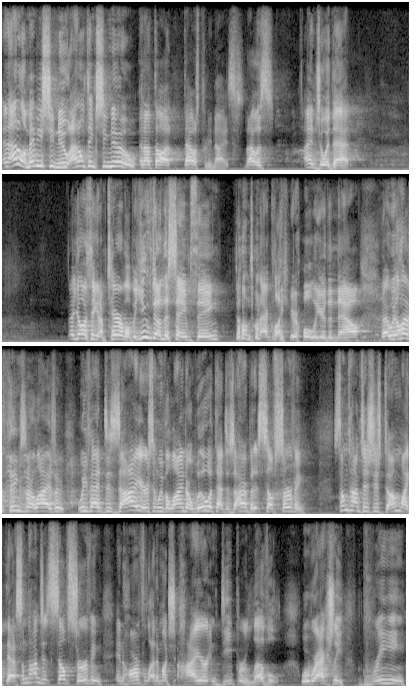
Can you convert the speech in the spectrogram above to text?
And I don't know, maybe she knew. I don't think she knew. And I thought, that was pretty nice. That was I enjoyed that. Now, y'all are thinking I'm terrible, but you've done the same thing. Don't, don't act like you're holier than thou. Right? We all have things in our lives. We've had desires and we've aligned our will with that desire, but it's self serving. Sometimes it's just dumb like that. Sometimes it's self serving and harmful at a much higher and deeper level where we're actually bringing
